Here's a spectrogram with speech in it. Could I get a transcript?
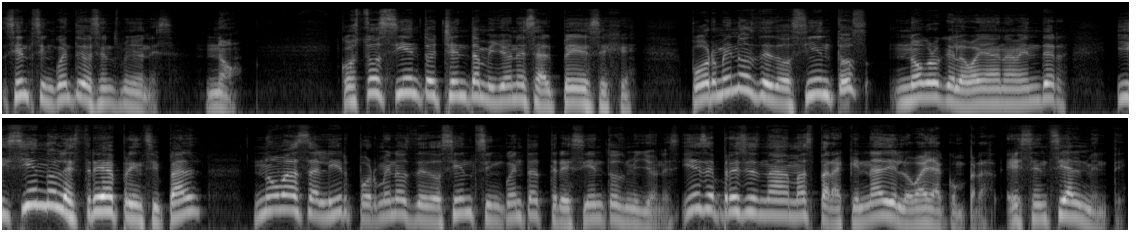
150 y 200 millones. No. Costó 180 millones al PSG. Por menos de 200, no creo que lo vayan a vender. Y siendo la estrella principal, no va a salir por menos de 250, 300 millones. Y ese precio es nada más para que nadie lo vaya a comprar, esencialmente.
